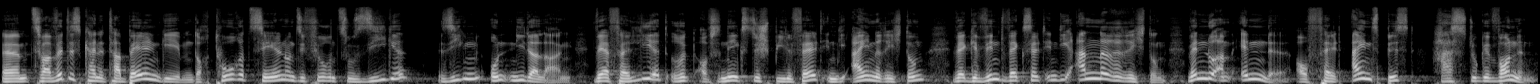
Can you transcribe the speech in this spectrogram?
Ähm, zwar wird es keine Tabellen geben, doch Tore zählen und sie führen zu Siege, Siegen und Niederlagen. Wer verliert, rückt aufs nächste Spielfeld in die eine Richtung, wer gewinnt, wechselt in die andere Richtung. Wenn du am Ende auf Feld 1 bist, hast du gewonnen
